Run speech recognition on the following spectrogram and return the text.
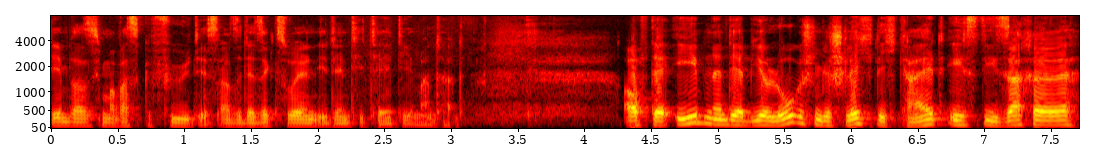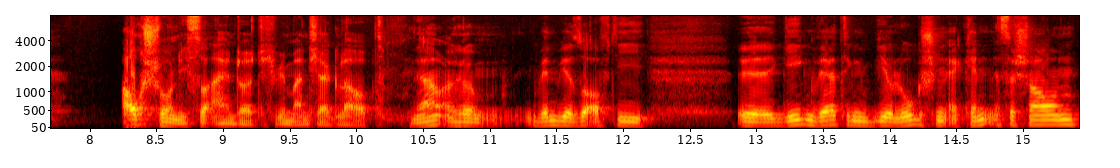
dem, dass es mal was gefühlt ist, also der sexuellen Identität, die jemand hat. Auf der Ebene der biologischen Geschlechtlichkeit ist die Sache auch schon nicht so eindeutig, wie mancher glaubt. Ja, also wenn wir so auf die äh, gegenwärtigen biologischen Erkenntnisse schauen,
